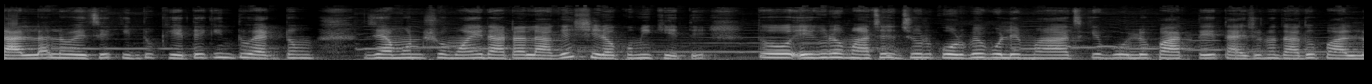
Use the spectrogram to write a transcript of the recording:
লাল লাল হয়েছে, কিন্তু খেতে কিন্তু একদম যেমন সময়ে ডাটা লাগে সেরকমই খেতে। তো এগুলো মাছের ঝোল করবে বলে মা আজকে বলল পারতে, তাই জন্য দাদু পারল।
